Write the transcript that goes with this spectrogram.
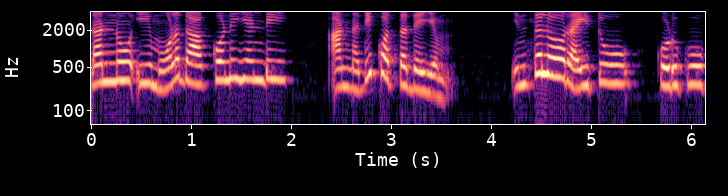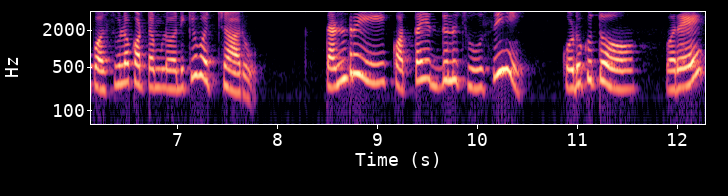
నన్ను ఈ మూల దాక్కొనియండి అన్నది కొత్త దెయ్యం. ఇంతలో రైతు కొడుకు పశువుల కొట్టంలోనికి వచ్చారు. తండ్రి కొత్త ఎద్దును చూసి కొడుకుతో ఒరే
